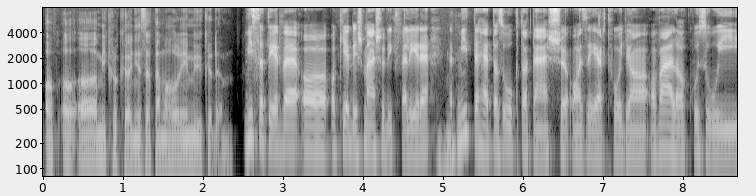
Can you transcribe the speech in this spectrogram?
a, a, a mikrokörnyezetem, ahol én működöm. Visszatérve a, a kérdés második felére, uh-huh. tehát mit tehet az oktatás azért, hogy a, a vállalkozói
